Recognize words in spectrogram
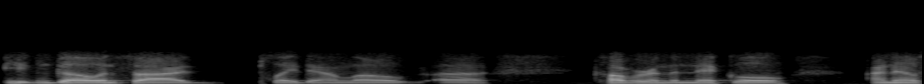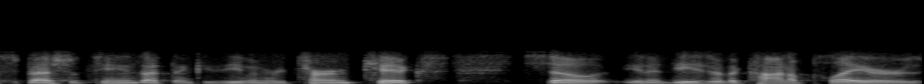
he can go inside, play down low, uh, cover in the nickel. I know special teams. I think he's even returned kicks. So you know these are the kind of players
